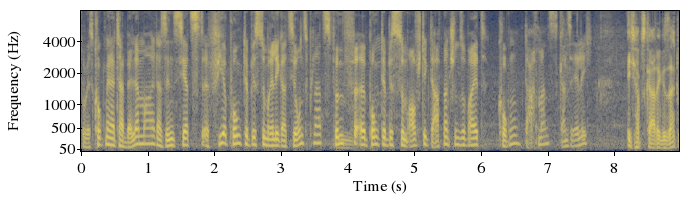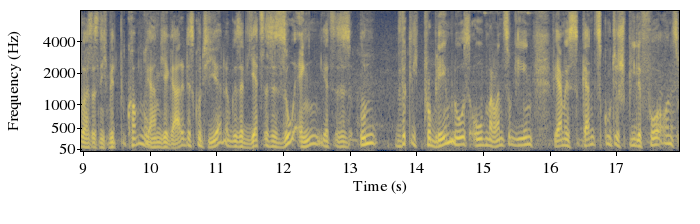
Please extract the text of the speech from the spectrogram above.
So, jetzt gucken wir in der Tabelle mal. Da sind es jetzt äh, vier Punkte bis zum Relegationsplatz, fünf äh, Punkte bis zum Aufstieg. Darf man schon so weit gucken? Darf man es, ganz ehrlich? Ich habe es gerade gesagt, du hast es nicht mitbekommen. Wir oh. haben hier gerade diskutiert und gesagt, jetzt ist es so eng, jetzt ist es un wirklich problemlos oben ranzugehen. Wir haben jetzt ganz gute Spiele vor uns.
